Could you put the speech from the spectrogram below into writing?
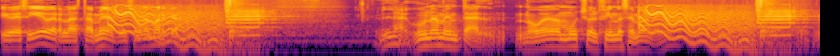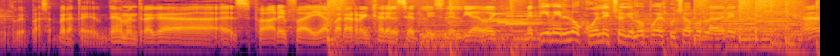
iba a decir Everlast también, pues es una marca. Laguna Mental. No vean mucho el fin de semana. Que pasa, espérate, déjame entrar acá a Spotify ya para arrancar el setlist del día de hoy. Me tiene loco el hecho de que no pueda escuchar por la derecha. ¿Ah?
